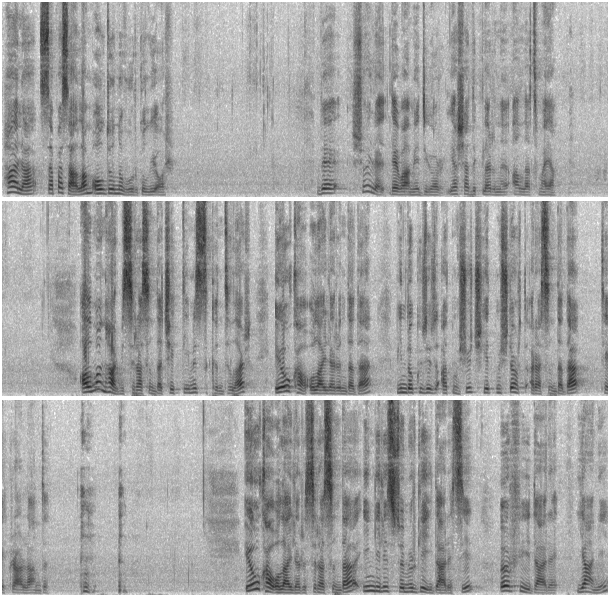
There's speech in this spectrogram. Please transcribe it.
hala sapasağlam olduğunu vurguluyor. Ve şöyle devam ediyor yaşadıklarını anlatmaya. Alman Harbi sırasında çektiğimiz sıkıntılar EOKA olaylarında da 1963-74 arasında da tekrarlandı. EOKA olayları sırasında İngiliz Sömürge İdaresi örfü idare yani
